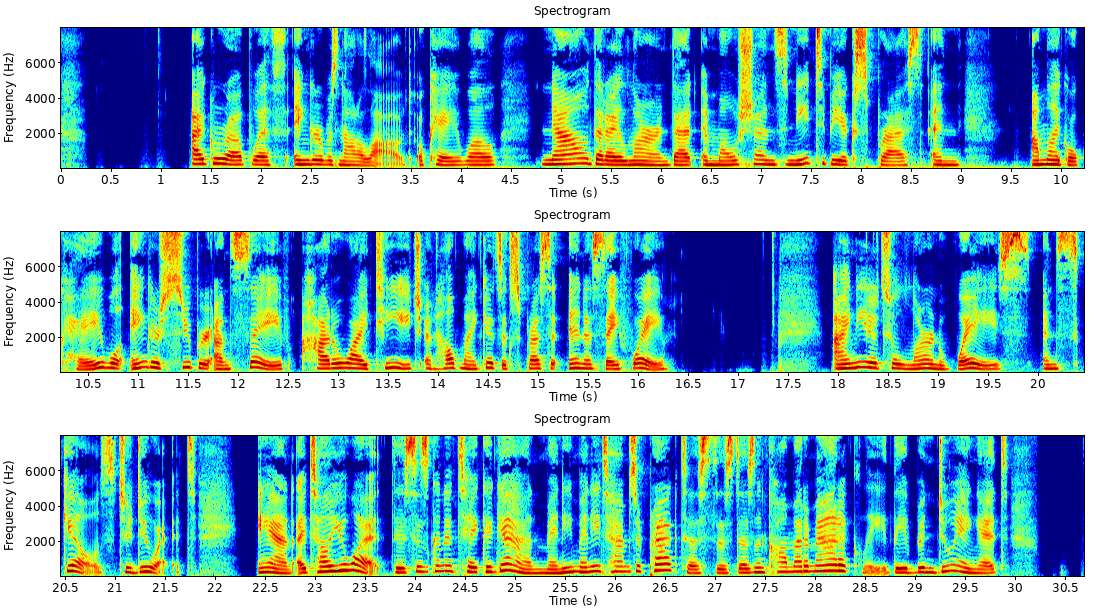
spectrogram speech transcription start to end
I grew up with anger was not allowed. Okay, well, now that I learned that emotions need to be expressed and I'm like, okay, well, anger's super unsafe. How do I teach and help my kids express it in a safe way? I needed to learn ways and skills to do it. And I tell you what, this is going to take again many, many times of practice. This doesn't come automatically. They've been doing it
